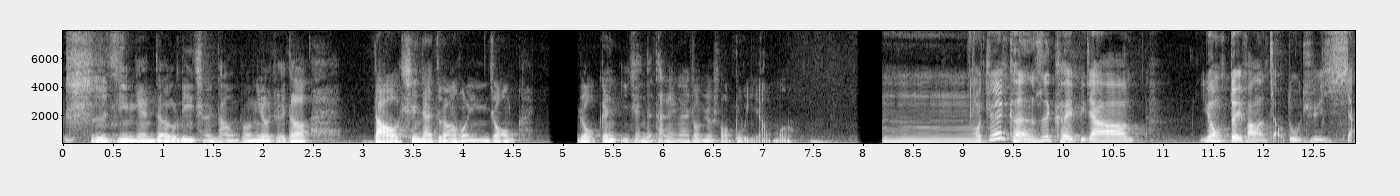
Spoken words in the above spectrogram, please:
十几年的历程当中，你有觉得到现在这段婚姻中？有跟以前的谈恋爱中有什么不一样吗？嗯，我觉得可能是可以比较用对方的角度去想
